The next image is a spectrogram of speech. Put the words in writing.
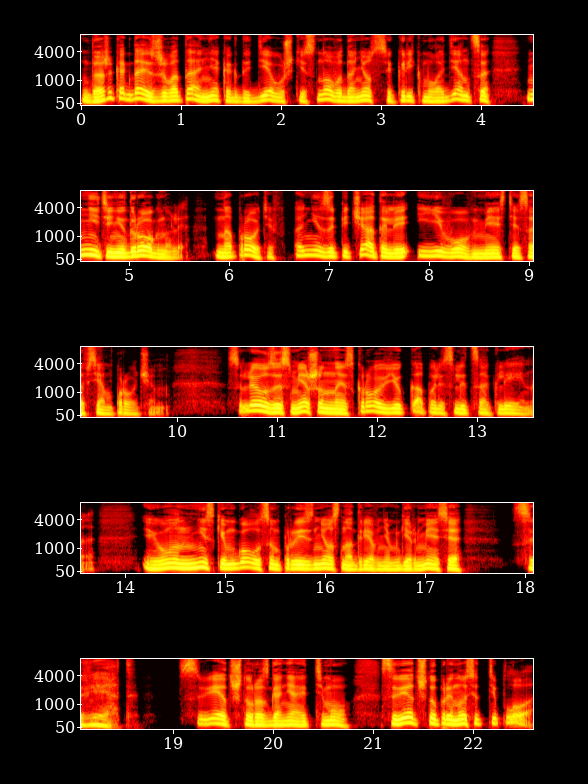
Даже когда из живота некогда девушки снова донесся крик младенца, нити не дрогнули. Напротив, они запечатали и его вместе со всем прочим. Слезы, смешанные с кровью, капали с лица Клейна — и он низким голосом произнес на древнем Гермесе «Свет! Свет, что разгоняет тьму! Свет, что приносит тепло!»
